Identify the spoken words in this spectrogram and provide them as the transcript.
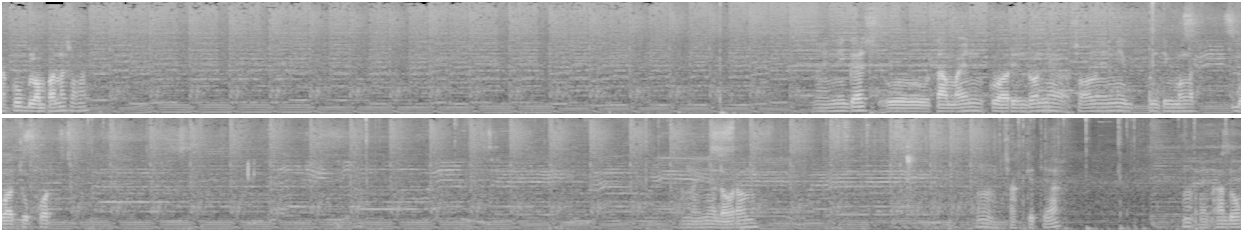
Aku belum panas soalnya Nah ini guys. Utamain keluarin drone nya Soalnya ini penting banget Buat support orang Hmm sakit ya. Hmm NA dong.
